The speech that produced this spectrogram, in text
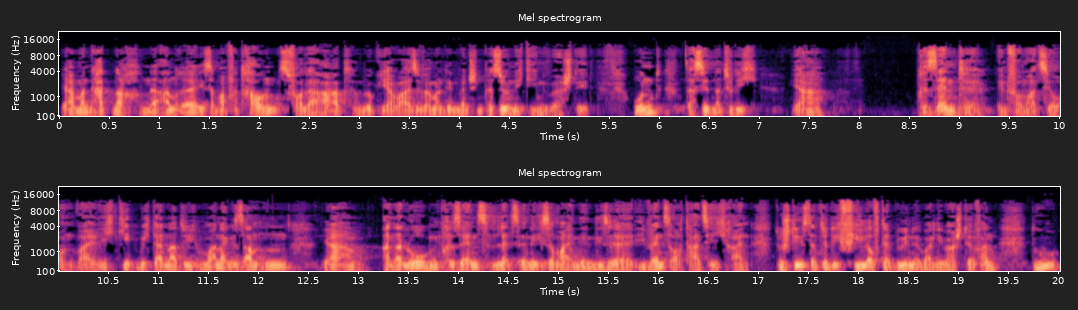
Ja, man hat noch eine andere, ich sag mal, vertrauensvolle Art möglicherweise, wenn man den Menschen persönlich gegenübersteht. Und das das sind natürlich, ja, präsente Informationen, weil ich gebe mich dann natürlich mit meiner gesamten ja analogen Präsenz letztendlich sag mal in, in diese Events auch tatsächlich rein. Du stehst natürlich viel auf der Bühne, mein lieber Stefan. Du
